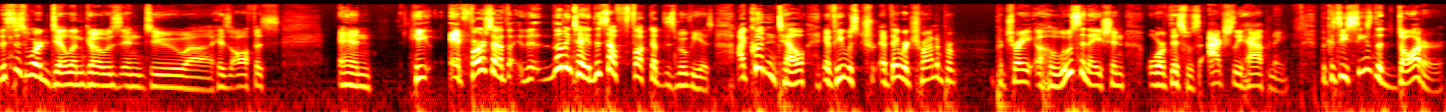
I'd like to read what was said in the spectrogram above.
This is where Dylan goes into uh, his office, and he at first I thought. th- Let me tell you, this is how fucked up this movie is. I couldn't tell if he was tr- if they were trying to. Pr- portray a hallucination or if this was actually happening because he sees the daughter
